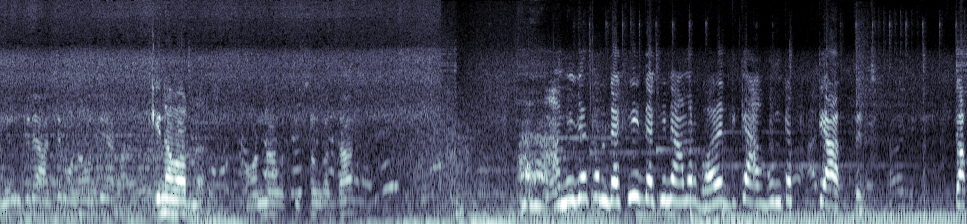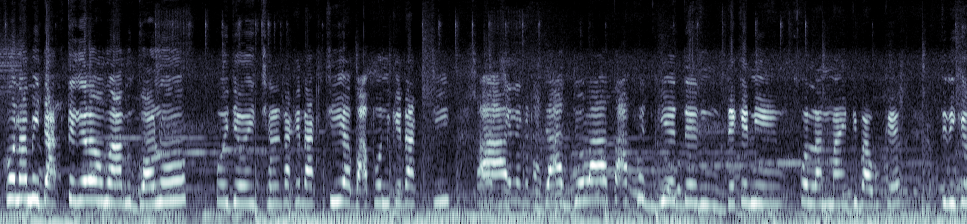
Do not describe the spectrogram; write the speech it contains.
নিয়ন্ত্রণে আছে মোটামুটি এখন। কি নাম আপনার? আমার নাম শিবশঙ্কর দাস। আমি যখন দেখি দেখি না আমার ঘরের দিকে আগুনটা ফুটে আসতেছে। তখন আমি ডাকতে গেলাম আমি গণ ওই যে ওই ছেলেটাকে ডাকছি আর বাপনকে ডাকছি। আর যার জোলা তাকে গিয়ে ডেকে নিয়ে করলাম মাইতি বাবুকে। তিনিকে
